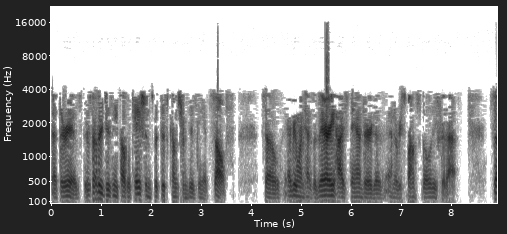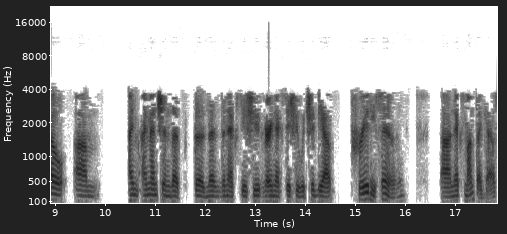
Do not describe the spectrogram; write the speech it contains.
that there is. There's other Disney publications, but this comes from Disney itself. So everyone has a very high standard of, and a responsibility for that. So um, I, I mentioned that the, the, the next issue, the very next issue, which should be out pretty soon, uh, next month, I guess,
